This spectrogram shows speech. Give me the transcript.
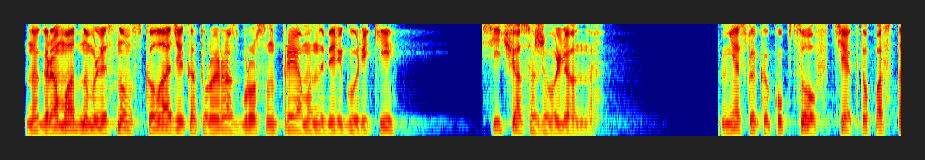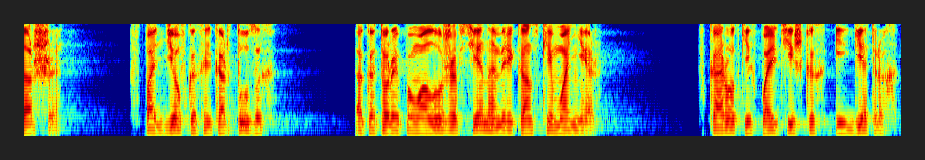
На громадном лесном складе, который разбросан прямо на берегу реки, сейчас оживленно. Несколько купцов, те, кто постарше, в поддевках и картузах, а которые помоложе все на американский манер, в коротких пальтишках и гетрах,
